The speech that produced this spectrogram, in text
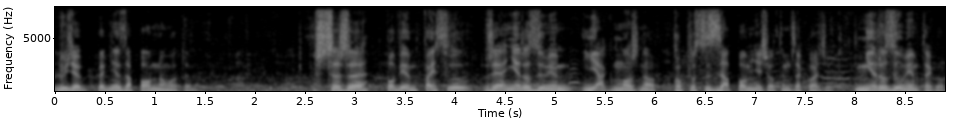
ludzie pewnie zapomną o tym. Szczerze powiem Państwu, że ja nie rozumiem, jak można po prostu zapomnieć o tym zakładzie. Nie rozumiem tego.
